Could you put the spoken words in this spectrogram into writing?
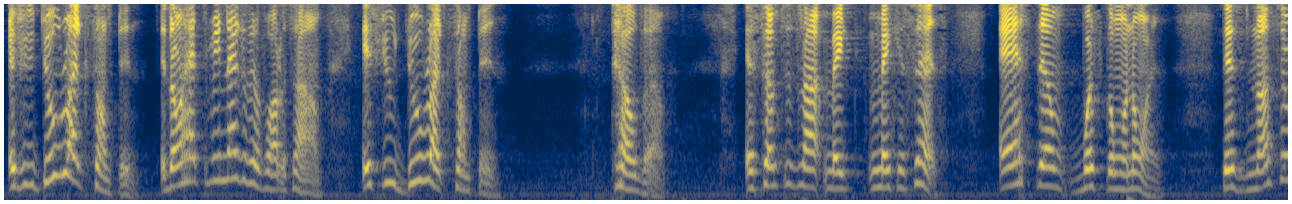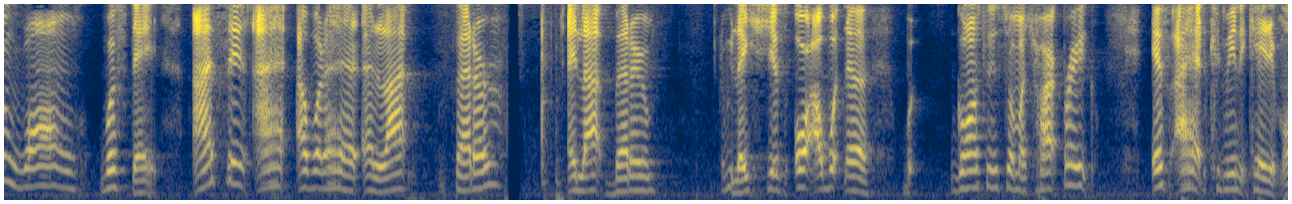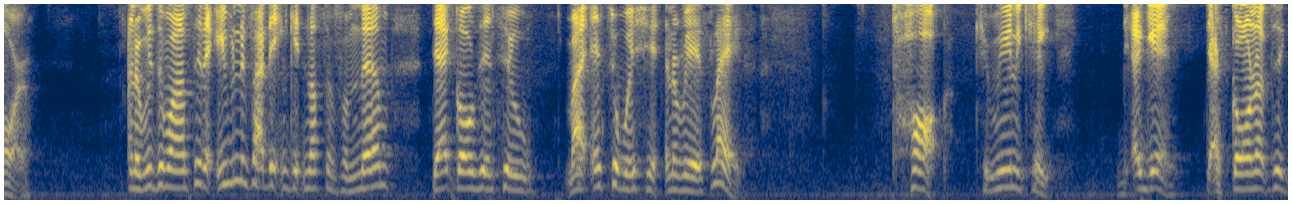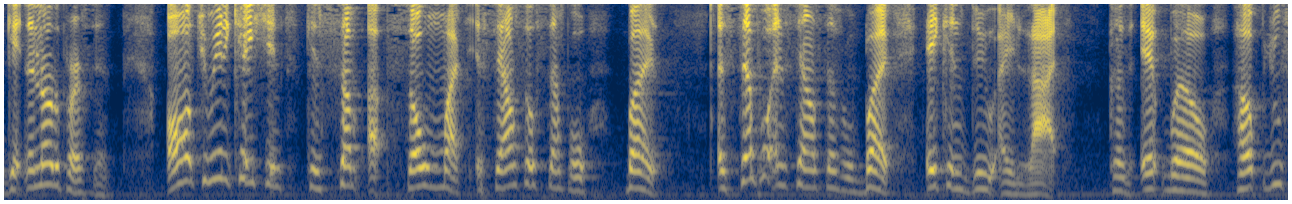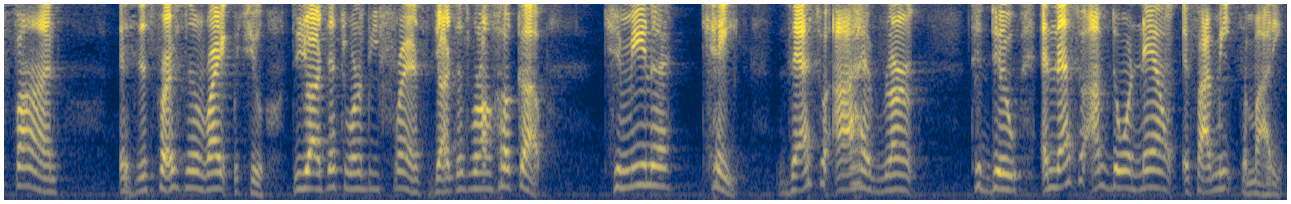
if you do like something, it don't have to be negative all the time. If you do like something, tell them. If something's not make making sense, ask them what's going on. There's nothing wrong with that. I think I I would have had a lot better, a lot better relationships, or I wouldn't have gone through so much heartbreak if I had communicated more. And the reason why I'm saying that, even if I didn't get nothing from them, that goes into my intuition and the red flags. Talk, communicate. Again, that's going up to getting another person. All communication can sum up so much. It sounds so simple, but it's simple and it sounds simple, but it can do a lot because it will help you find is this person right with you? Do y'all just want to be friends? Do y'all just want to hook up? Communicate. That's what I have learned to do, and that's what I'm doing now. If I meet somebody,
